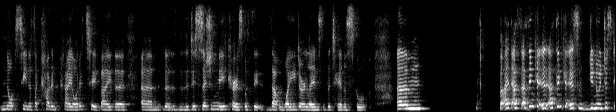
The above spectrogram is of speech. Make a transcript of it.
not seen as a current priority by the, um, the, the, decision makers with the, that wider lens of the telescope. Um, but I, I, think it, I think it isn't, you know, just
